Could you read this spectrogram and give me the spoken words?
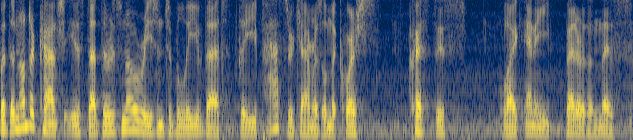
But another catch is that there is no reason to believe that the pass-through cameras on the Quest, Quest is like any better than this.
